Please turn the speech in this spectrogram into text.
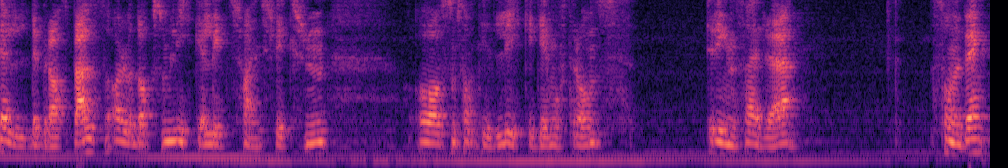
veldig bra spill, så alle dere som liker litt science fiction, og som samtidig liker Game of Thrones, Ringenes herre, sånne ting,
